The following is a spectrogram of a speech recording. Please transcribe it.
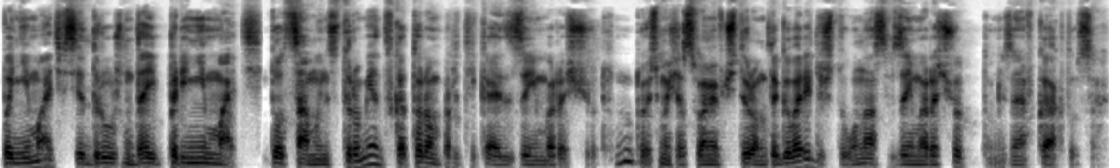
понимать, понимать все дружно, да и принимать тот самый инструмент, в котором протекает взаиморасчет. Ну, то есть мы сейчас с вами вчетвером договорились, что у нас взаиморасчет, там, не знаю, в кактусах.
